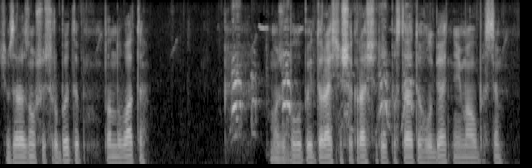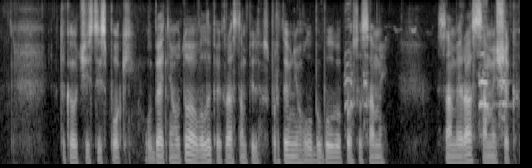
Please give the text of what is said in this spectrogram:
чим зараз знову щось робити, планувати. Може було б і доречніше, краще тут поставити голубятню і мав би з цим така чистий спокій. Голубятня готова, велика, якраз там під спортивні голуби було б просто самий, самий раз, самий шик.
